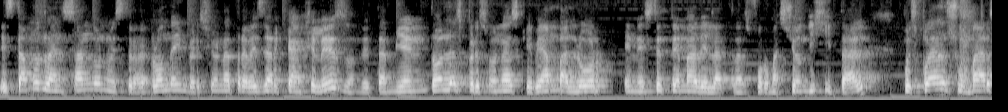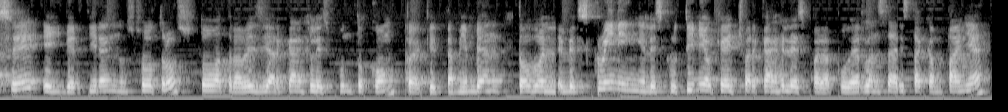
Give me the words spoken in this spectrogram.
Estamos lanzando nuestra ronda de inversión a través de Arcángeles, donde también todas las personas que vean valor en este tema de la transformación digital pues puedan sumarse e invertir en nosotros, todo a través de arcángeles.com, para que también vean todo el, screening, el escrutinio que ha hecho Arcángeles para poder lanzar esta campaña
